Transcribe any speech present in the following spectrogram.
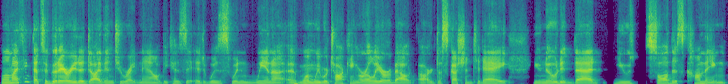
Well, and I think that's a good area to dive into right now because it was when we and I, uh, when we were talking earlier about our discussion today, you noted that you saw this coming.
